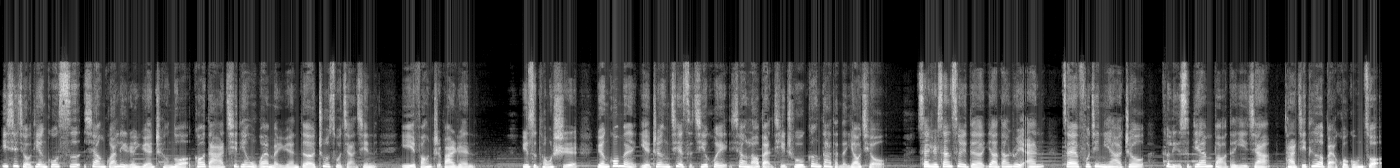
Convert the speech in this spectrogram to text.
一些酒店公司向管理人员承诺高达七点五万美元的住宿奖金，以防止挖人。与此同时，员工们也正借此机会向老板提出更大胆的要求。三十三岁的亚当·瑞安在弗吉尼亚州克里斯蒂安堡的一家塔吉特百货工作。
